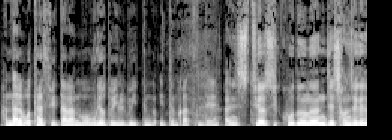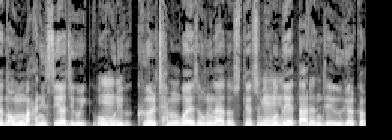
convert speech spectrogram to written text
판단을 못 할 수 있다라는 뭐 우려도 일부 있던 있던 것 같은데. 아니 stewardship code는 이제 전 세계적으로 너무 많이 쓰여지고 있고 예. 우리 그걸 참고해서 우리나라도 stewardship 예. code에 따른 이제 의결권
